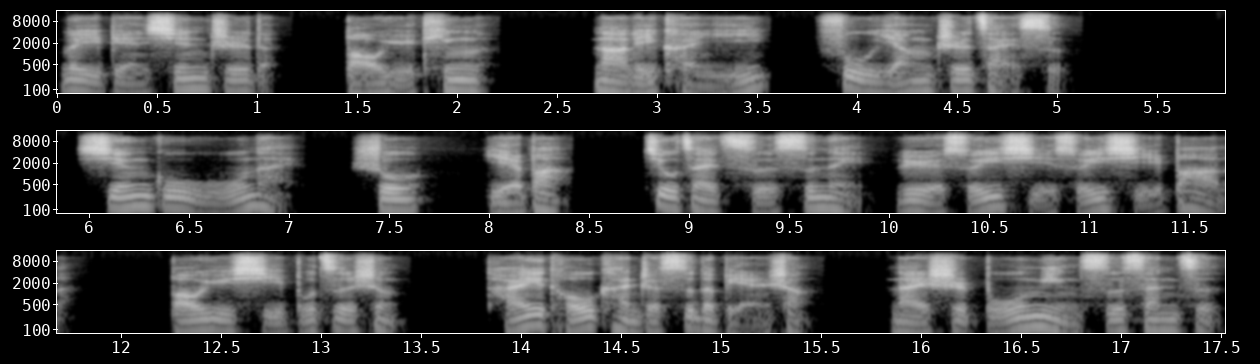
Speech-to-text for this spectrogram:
未便先知的。宝玉听了，那里肯移？复扬之在寺。仙姑无奈说：“也罢，就在此寺内略随喜随喜罢了。”宝玉喜不自胜，抬头看着撕的匾上，乃是“薄命司”三字，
